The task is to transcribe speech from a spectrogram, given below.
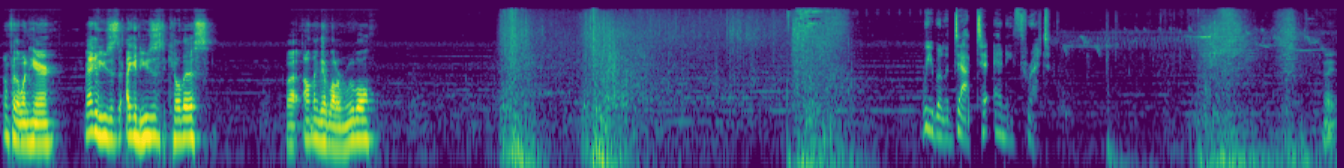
I'm for the win here. I, mean, I could use this. I could use this to kill this, but I don't think they have a lot of removal. We will adapt to any threat. They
